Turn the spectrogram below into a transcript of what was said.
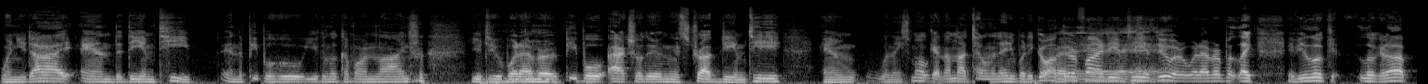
when you die and the DMT and the people who you can look up online, YouTube, whatever, Mm-hmm. people actually doing this drug DMT. And when they smoke it, and I'm not telling anybody go out there and find yeah, DMT yeah, and do it or whatever. But like, if you look look it up,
